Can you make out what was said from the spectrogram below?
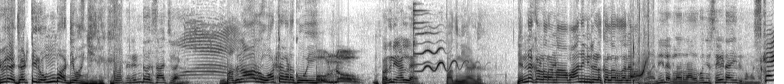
இவரே ஜட்டி ரொம்ப அடி வாங்கி இருக்கு ரெண்டு வருஷம் ஆச்சு வாங்கி. பதினாறு ஓட்ட கிடக்கு போய். பதினேழுல? பதினேழு. என்ன கலரனா வானி நீல கலர் தானே? நீல கலர் அது கொஞ்சம் சைடு ஆயிருக்கும் கொஞ்சம். ஸ்கை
